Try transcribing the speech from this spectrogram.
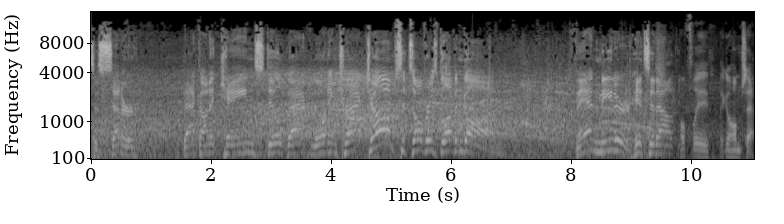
to center. Back on it, Kane still back, warning track, jumps, it's over his glove and gone. VanMeter hits it out. Hopefully they go home sad.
